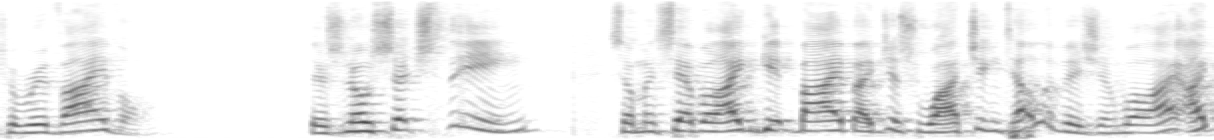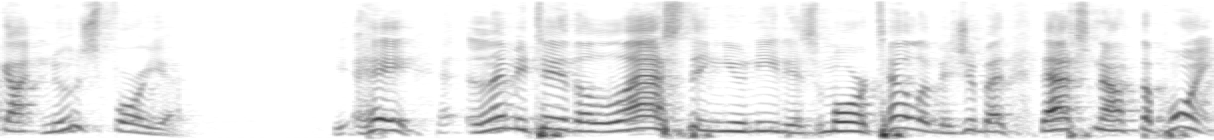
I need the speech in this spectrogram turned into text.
to revival. There's no such thing. Someone said, Well, I can get by by just watching television. Well, I, I got news for you. Hey, let me tell you, the last thing you need is more television, but that's not the point.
